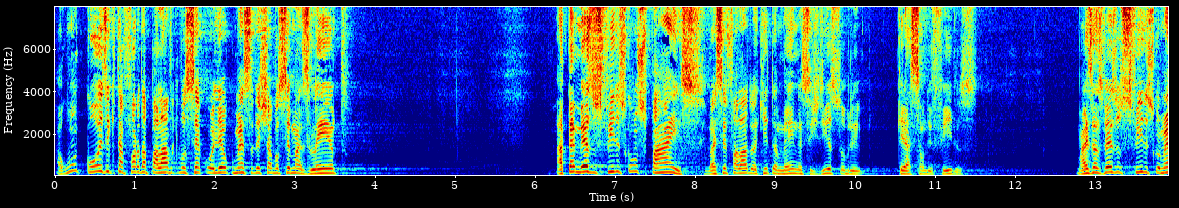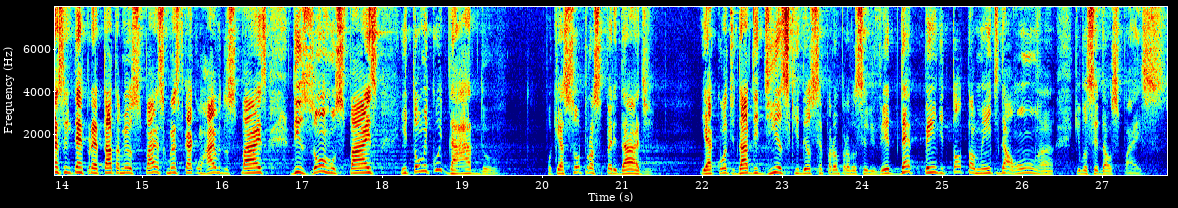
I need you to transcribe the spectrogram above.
Alguma coisa que está fora da palavra que você acolheu começa a deixar você mais lento. Até mesmo os filhos com os pais. Vai ser falado aqui também nesses dias sobre criação de filhos. Mas às vezes os filhos começam a interpretar também os pais, começam a ficar com raiva dos pais, desonram os pais. E tome cuidado, porque a sua prosperidade e a quantidade de dias que Deus separou para você viver depende totalmente da honra que você dá aos pais.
